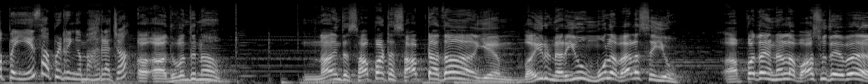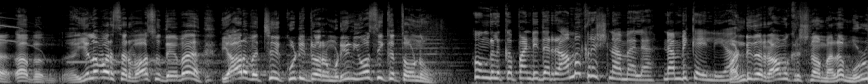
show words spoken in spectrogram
அப்ப ஏன் சாப்பிடுறீங்க மகாராஜா? அது வந்து நான் நான் இந்த சாப்பாட்டை சாப்பிட்டாதான் என் வயிறு நிறையும் மூளை வேலை செய்யும். அப்பதான் என்னால வாசுதேவ இளவரசர் வாசுதேவ யார வச்சு கூட்டிட்டு வர முடியும்னு யோசிக்க தோணும். உங்களுக்கு பண்டிதர் ராமகிருஷ்ணா மேல நம்பிக்கை இல்லையா? பண்டிதர் ராமகிருஷ்ணா மேல முழு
